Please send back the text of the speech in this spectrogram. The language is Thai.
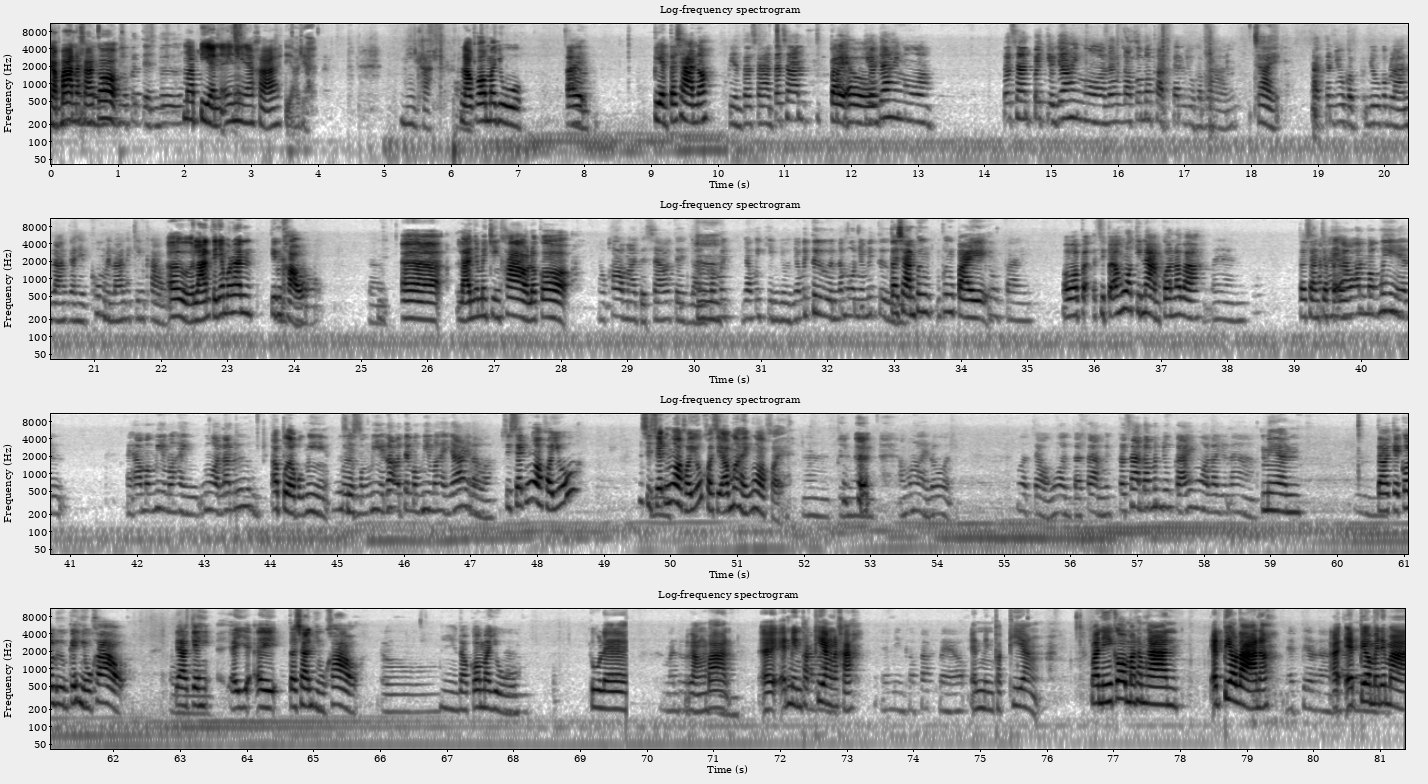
กลับบ้านนะคะ ก็เบอร์ป้าแตนเบอร์มาเปลี่ยนไอ้นี่นะคะ เดี๋ยวเดี๋ยวนี่ค่ะ เราก็มาอยู่ไอเปลี่ยนตาชานเนาะเปลี่ยนตาชานตาชานไปเอาเกี่ยวหญ้าให้งัว ตาชานไปเกี่ยวหญ้าให้งัวแล้วเราก็มาผัดกันอยู่กับหลาน ใช่ ผัดกันอยู่กับอยู่กับหลานหลานกับเห็ดคุ้มให้หลานให้กินข้าวเออร้านก็ยังบ่ทันกินเขาวจ้ะเอ่อร้านยังไม่กินข้าวแล้วก็เอาข้าวมาแต่เช้าแต่หลานอืมก็ไม่ยังไม่กินอยู่ยังไม่ตื่นน้ำมนต์ยังไม่ตื่นตาชานเพิ่งเพิ่งไปลงไปเพราะว่าไปสิไปเอาหัวกินน้ำก่อนแล้วว่าแม่นตาชาอันนจะไปให้เอาเอาอันมักมี่อัน ให้เอามักมี่มาให้งัวแล้วลืมเอาเปลือกบกมีเปิดมักมี่แล้วเอาแต่มักมี่มาให้ย่ายเราอะสิเซ็ตงัวขอยอยู่สิเซ็ตงัวขอยอยู่ขอยสิเอาเมื่อให้งัวขอยอืมเป็นไงเอาเมื่อให้โลดเมื่อเจ้าง่วนตาซ่านมันตาซ่านแล้วมันอยู่ไกลง่วนเราอยู่หน้าแมนอืมตาแกก็ลืมแกหิวข้าวยาแกหิไอไอตาชานหิวข้าวเออนี่เราก็มาอยู่ ดูแลมาดูหลังบ้าน ไอแอดมินพักเที่ยงนะคะ แอดมินเขาพักแล้วแอดมินพักเที่ยง วันนี้ก็มาทำงานแอดเปรี้ยวลานะแอดเปรี้ยวลาอะแอดเปรี้ยวไม่ได้มา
